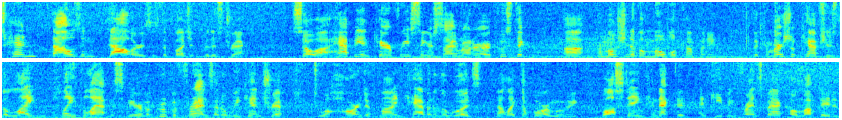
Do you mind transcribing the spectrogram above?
$10,000 is the budget for this track. So uh, happy and carefree singer-songwriter or acoustic uh, promotion of a mobile company. The commercial captures the light and playful atmosphere of a group of friends on a weekend trip to a hard-to-find cabin in the woods, not like the horror movie, while staying connected and keeping friends back home updated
